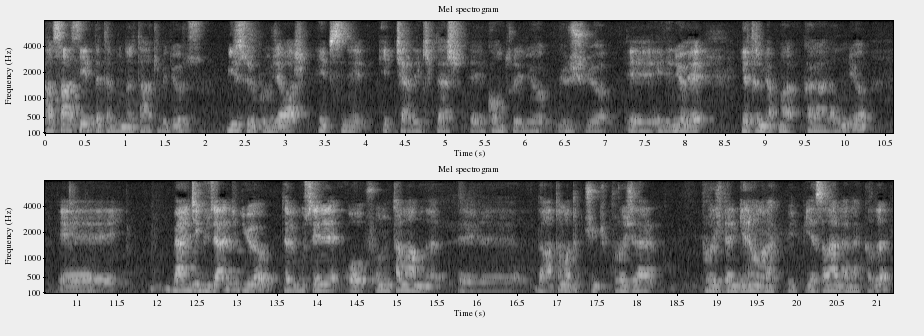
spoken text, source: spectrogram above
hassasiyetle tabii bunları takip ediyoruz. Bir sürü proje var. Hepsini içeride ekipler e, kontrol ediyor, görüşülüyor, e, ediniyor ve yatırım yapma kararı alınıyor. E, bence güzel gidiyor. Tabii bu sene o fonun tamamını e, dağıtamadık çünkü projeler projelerin genel olarak bir piyasalarla alakalı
